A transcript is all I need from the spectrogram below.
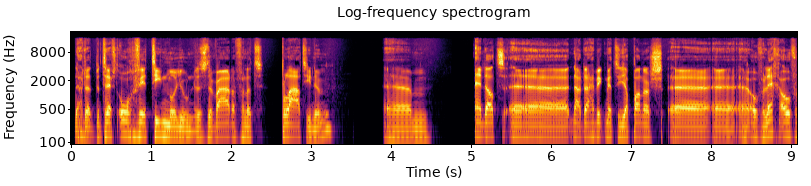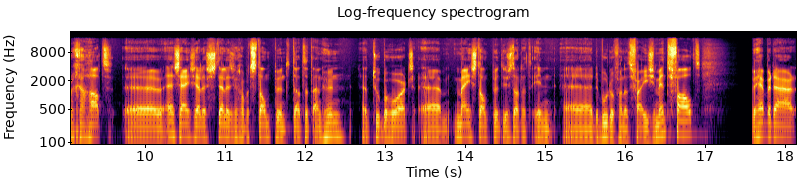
Nou, dat betreft ongeveer 10 miljoen. Dat is de waarde van het platinum. Ehm, en dat, eh, nou, daar heb ik met de Japanners eh, eh, overleg over gehad. Eh, en zij zelf stellen zich op het standpunt dat het aan hun eh, toebehoort. Ehm, mijn standpunt is dat het in de boedel van het faillissement valt. We hebben daar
